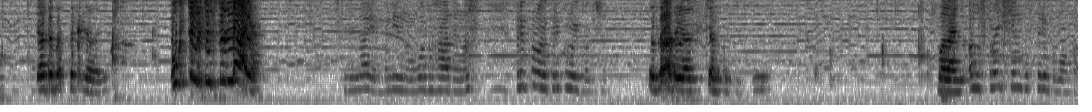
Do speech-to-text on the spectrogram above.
от, так. Я тебе прикриваю. Ух ти, хтось стріляє! Стріляю, блін, от гадина. Прикрой, прикрой поки що. Зараз я стінку підбую. Маленьку. Але строй стінку в три блока.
